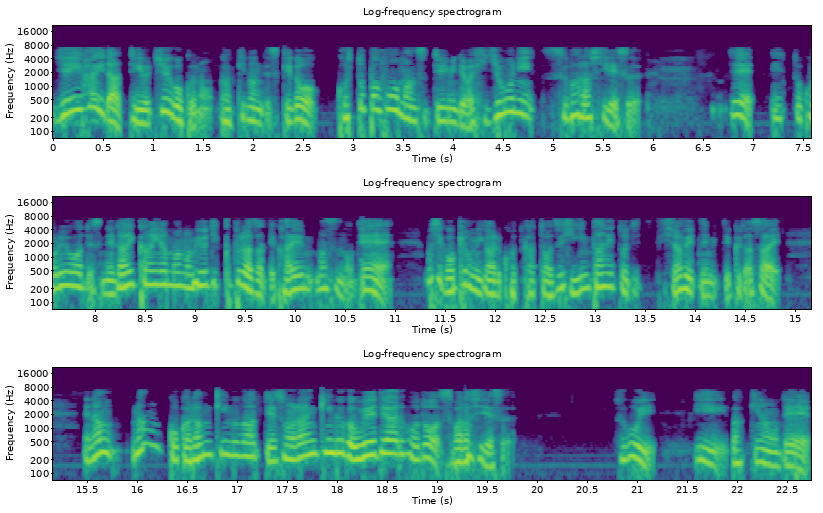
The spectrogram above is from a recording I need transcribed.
J ハイダーっていう中国の楽器なんですけど、コストパフォーマンスっていう意味では非常に素晴らしいです。で、えっと、これはですね、大観山のミュージックプラザで買えますので、もしご興味がある方はぜひインターネットで調べてみてください。で何何個かランキングがあって、そのランキングが上であるほど素晴らしいです。すごいいい楽器なので、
